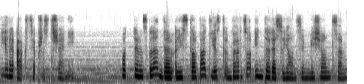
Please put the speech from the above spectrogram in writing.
i reakcja przestrzeni. Pod tym względem listopad jest bardzo interesującym miesiącem,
